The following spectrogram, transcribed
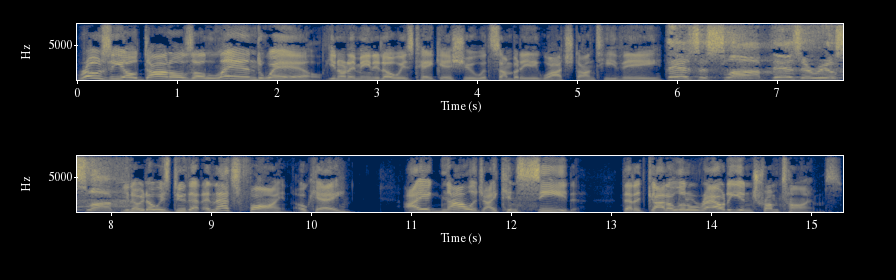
Rosie O'Donnell's a land whale. You know what I mean? He'd always take issue with somebody he watched on TV. There's a slob. There's a real slob. You know, he'd always do that. And that's fine, okay? I acknowledge, I concede that it got a little rowdy in Trump times.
